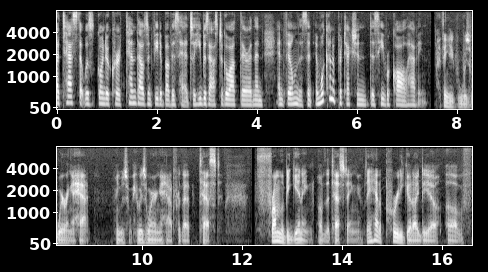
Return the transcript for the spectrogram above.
a test that was going to occur 10,000 feet above his head. So he was asked to go out there and then and film this. And, and what kind of protection does he recall having? I think he was wearing a hat. He was he was wearing a hat for that test. From the beginning of the testing, they had a pretty good idea of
